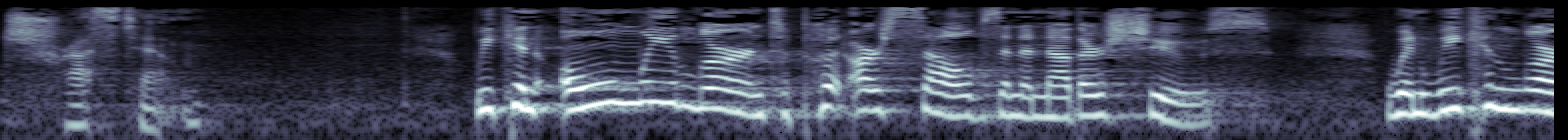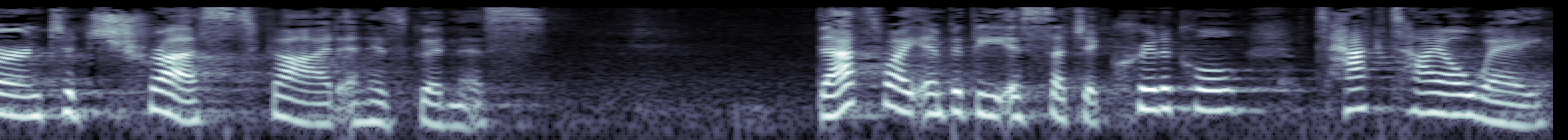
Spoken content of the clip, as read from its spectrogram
trust Him. We can only learn to put ourselves in another's shoes when we can learn to trust God and His goodness. That's why empathy is such a critical, tactile way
